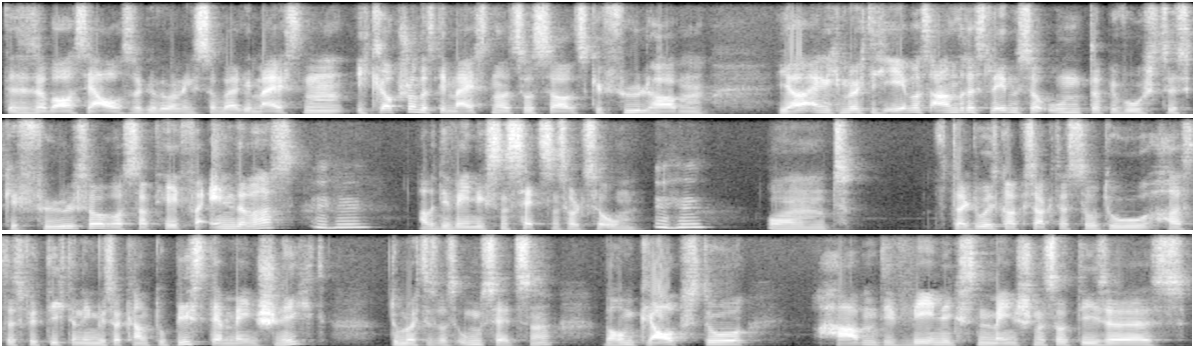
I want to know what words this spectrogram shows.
das ist aber auch sehr außergewöhnlich so, weil die meisten, ich glaube schon, dass die meisten halt so das Gefühl haben, ja, eigentlich möchte ich eh was anderes leben, so ein unterbewusstes Gefühl, so, was sagt, hey, veränder was. Mhm. Aber die wenigsten setzen es halt so um. Mhm. Und weil du es gerade gesagt hast, so, du hast das für dich dann irgendwie so erkannt, du bist der Mensch nicht, du möchtest was umsetzen. Warum glaubst du, haben die wenigsten Menschen so dieses,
